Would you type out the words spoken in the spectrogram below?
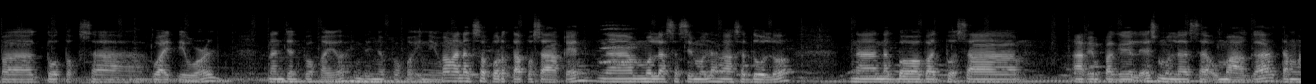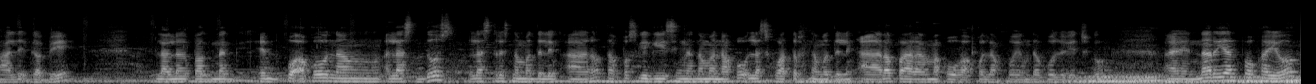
pagtutok sa YT World. Nandyan po kayo, hindi nyo po ko iniwan. Mga nagsuporta po sa akin na mula sa simula hanggang sa dulo na nagbawabad po sa aking pag-LS mula sa umaga, tanghali, gabi. Lalo pag nag-end po ako ng alas 2, alas 3 na madaling araw, tapos gigising na naman ako alas 4 na madaling araw para makuha ko lang po yung WH ko. Ay, nariyan po kayo,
